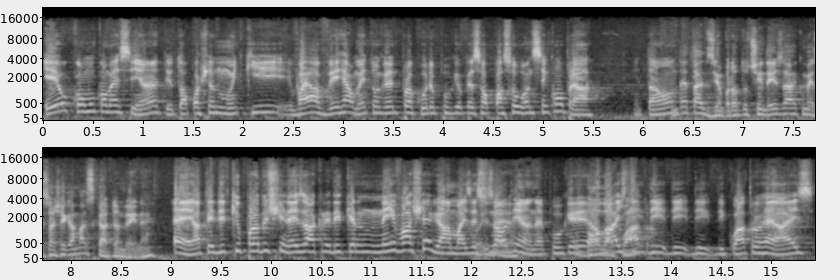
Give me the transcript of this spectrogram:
Eu, como comerciante, eu estou apostando muito que vai haver realmente uma grande procura, porque o pessoal passou o ano sem comprar. Então, um detalhezinho, o produto chinês vai começar a chegar mais caro também, né? É, eu acredito que o produto chinês, eu acredito que ele nem vai chegar mais esse final é. de ano, né? Porque a mais quatro. De, de, de, de quatro reais,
